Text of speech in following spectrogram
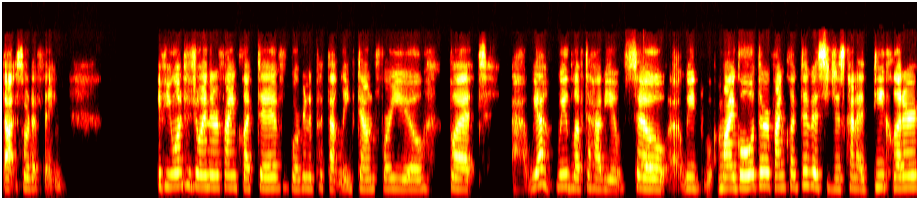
that sort of thing. If you want to join the Refine Collective, we're going to put that link down for you. But uh, yeah, we'd love to have you. So uh, we, my goal with the Refine Collective is to just kind of declutter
